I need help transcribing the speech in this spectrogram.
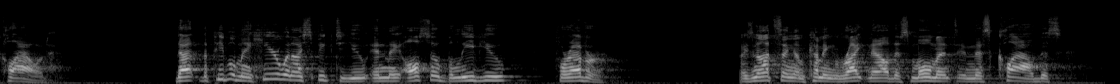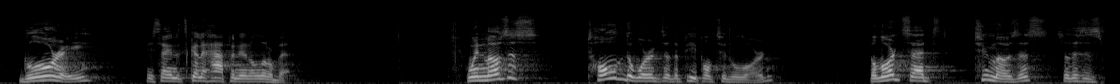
cloud, that the people may hear when I speak to you and may also believe you forever. He's not saying I'm coming right now, this moment in this cloud, this glory. He's saying it's going to happen in a little bit. When Moses told the words of the people to the Lord, the Lord said to Moses, so this is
